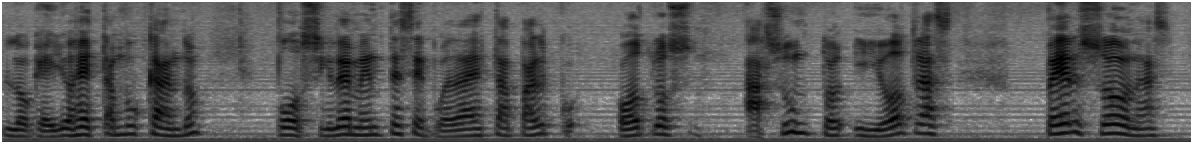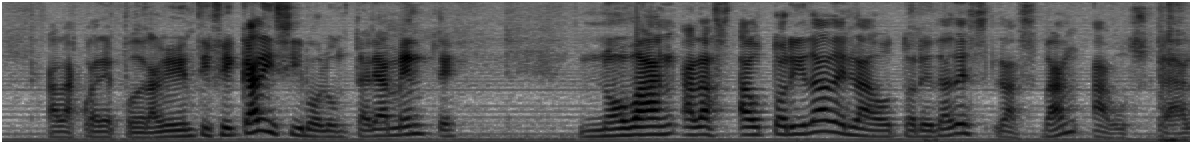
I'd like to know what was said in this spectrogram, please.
lo que ellos están buscando, posiblemente se pueda destapar otros asuntos y otras personas a las cuales podrán identificar y si voluntariamente no van a las autoridades, las autoridades las van a buscar.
